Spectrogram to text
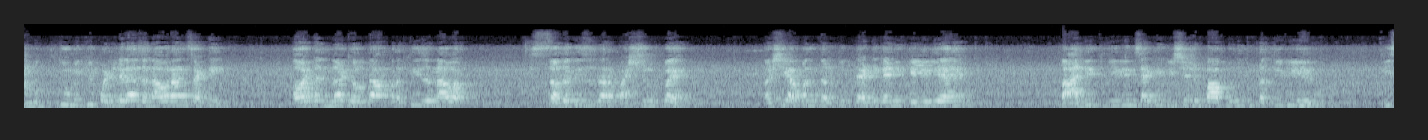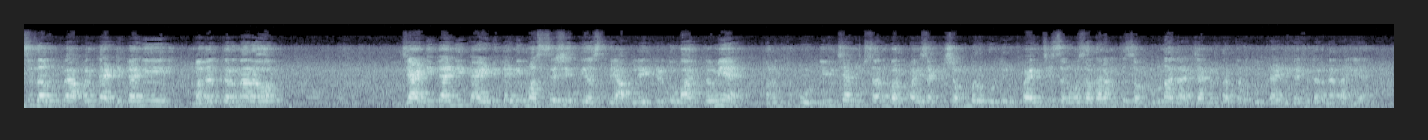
मृत्युमुखी पडलेल्या जनावरांसाठी अट न ठेवता प्रति जनावर सदतीस हजार पाचशे रुपये अशी आपण तरतूद त्या ठिकाणी केलेली आहे. बाधित विहिरींसाठी विशेष बाब म्हणून प्रति विहीर तीस हजार रुपये आपण त्या ठिकाणी मदत करणार आहोत. ज्या ठिकाणी काही ठिकाणी मत्स्यशेती असते आपल्या इकडे तो भाग कमी आहे परंतु बोटींच्या नुकसान भरपाईसाठी शंभर कोटी रुपयांची सर्वसाधारणतः संपूर्ण राज्याकरता तरतूद त्या ठिकाणी करण्यात आली आहे.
